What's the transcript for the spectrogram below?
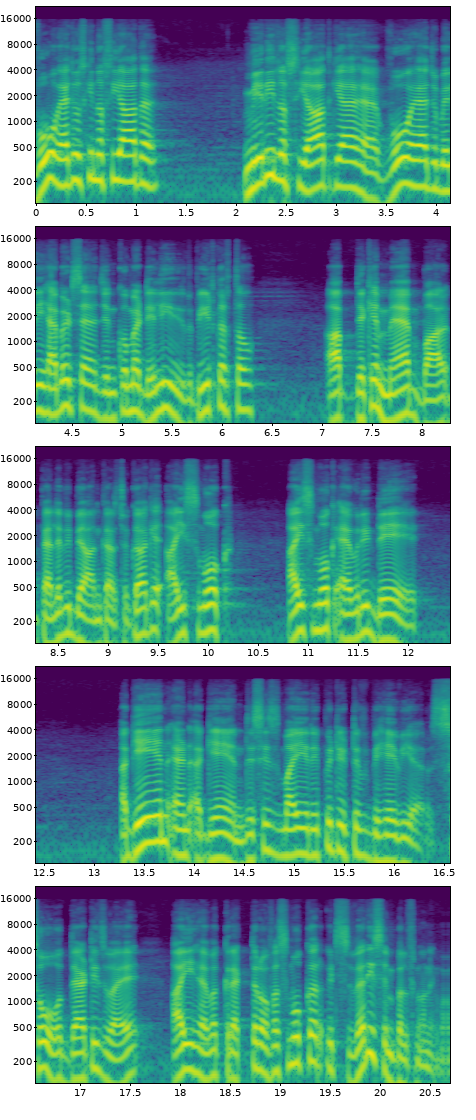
वो है जो उसकी नफसियात है। मेरी नफ्सियात क्या है? वो है जो मेरी हैबिट्स हैं, जिनको मैं डेली रिपीट करता हूँ। आप देखें, मैं बार, पहले भी बयान कर चुका कि I smoke I smoke every day again and again this is my repetitive behaviour so that is why I have a character of a smoker it's very simple phenomena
